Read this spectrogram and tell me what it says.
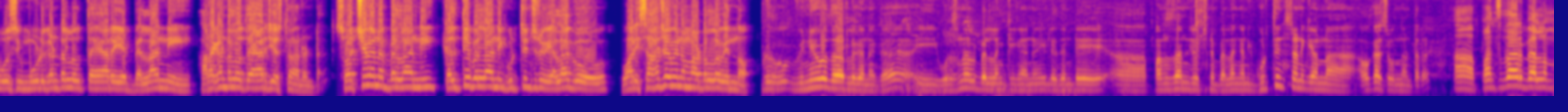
పోసి మూడు గంటల్లో తయారయ్యే బెల్లాన్ని అరగంటలో తయారు చేస్తున్నారంట. స్వచ్ఛమైన బెల్లాన్ని కల్తీ బెల్లాన్ని గుర్తించడం ఎలాగో వారి సహజమైన మాటల్లో విందాం. ఇప్పుడు వినియోగదారులు గనక ఈ ఒరిజినల్ బెల్లంకి కానీ లేదంటే పంచదార నుంచి వచ్చిన బెల్లం కానీ గుర్తించడానికి ఏమన్నా అవకాశం ఉందంటారా? ఆ, పంచదార బెల్లం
